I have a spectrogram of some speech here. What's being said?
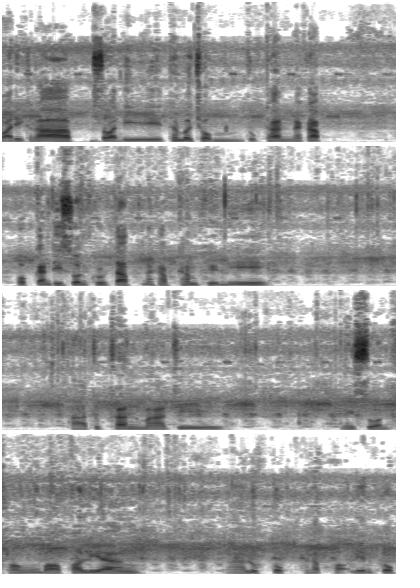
วัสดีครับ สวัสดีท่านผู้ชมทุกท่านนะครับ พบกันที่สวนครูตับนะครับค่ำคืนนี้พาทุกท่านมาที่ในส่วนของบ่อเพาะเลี้ยงลูกกบนะครับ เพาะเลี้ยงกบ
